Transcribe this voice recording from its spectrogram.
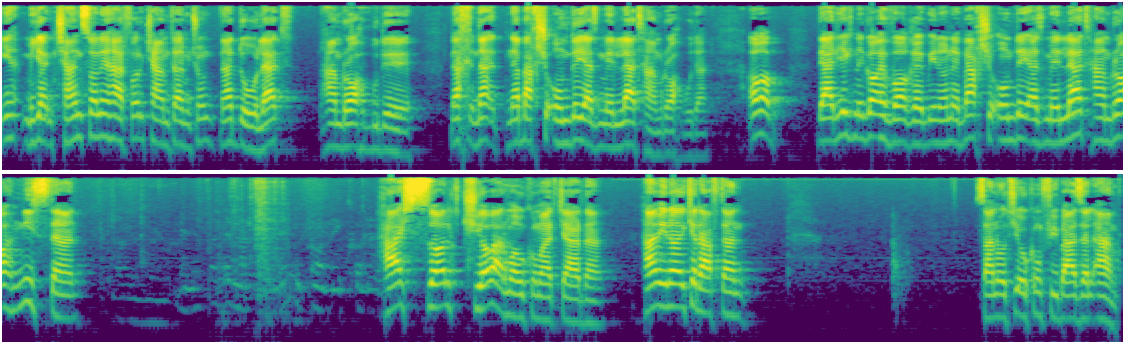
این میگم چند سال این حرفا رو کمتر می چون نه دولت همراه بوده نه, نه, نه بخش عمده از ملت همراه بودن. آقا در یک نگاه واقع بینانه بخش عمده از ملت همراه نیستن. هشت سال کیا بر ما حکومت کردن؟ همینایی که رفتن سنوتی اوکن فی بعض الامر.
